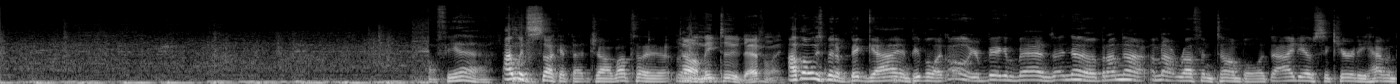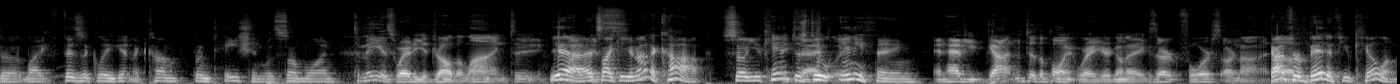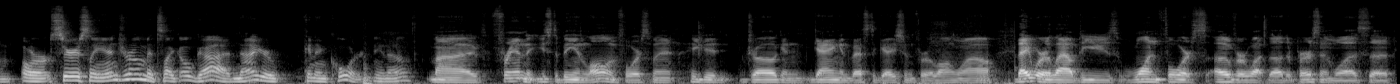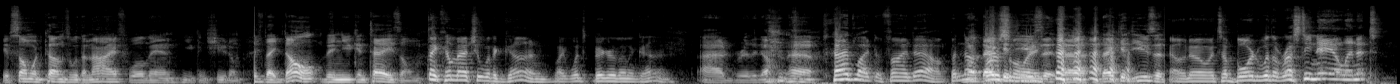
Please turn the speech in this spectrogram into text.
Off, Yeah, I would suck at that job. I'll tell you. Oh, me too, definitely. I've always been a big guy, and people are like, "Oh, you're big and bad." And I know, but I'm not. I'm not rough and tumble. The idea of security having to like physically get in a confrontation with someone. To me, it's where do you draw the line too? Yeah, it's, like you're not a cop, so you can't just do anything. And have you gotten to the point where you're going to exert force or not? God Uh, forbid if you kill him or seriously injure him, it's like, oh God, now you're in court. You know. my friend that used to be in law enforcement, he did drug and gang investigation for a long while. They were allowed to use one force over what the other person was. So if someone comes with a knife, well, then you can shoot them. If they don't, then you can tase them. They come at you with a gun. Like, what's bigger than a gun? I really don't know. I'd like to find out, but not But they personally. could use it. Uh, they could use it. Oh no, it's a board with a rusty nail in it.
